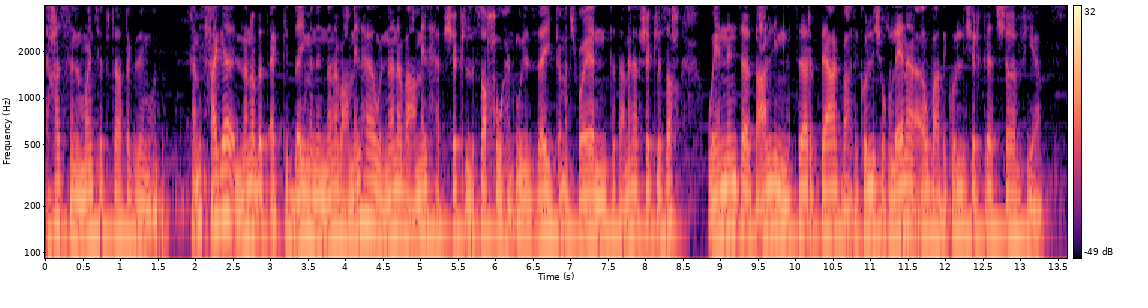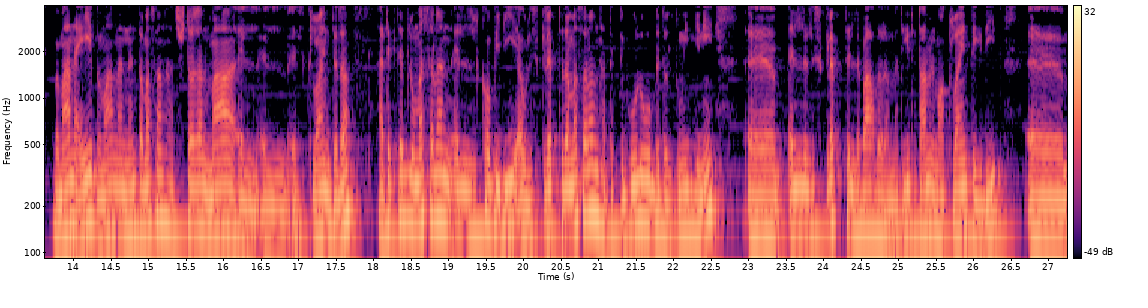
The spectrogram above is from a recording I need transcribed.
تحسن ال mindset بتاعتك زي ما قلنا. خامس حاجة اللي أنا بتأكد دايما إن أنا بعملها وإن أنا بعملها بشكل صح وهنقول إزاي كمان شوية إن أنت تعملها بشكل صح وإن أنت تعلي من السعر بتاعك بعد كل شغلانة أو بعد كل شركة تشتغل فيها. بمعنى إيه؟ بمعنى إن أنت مثلا هتشتغل مع ال client ده هتكتب له مثلا ال copy دي أو السكريبت ده مثلا هتكتبه له ب 300 جنيه. آه السكريبت اللي بعده لما تيجي تتعامل مع client جديد آه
